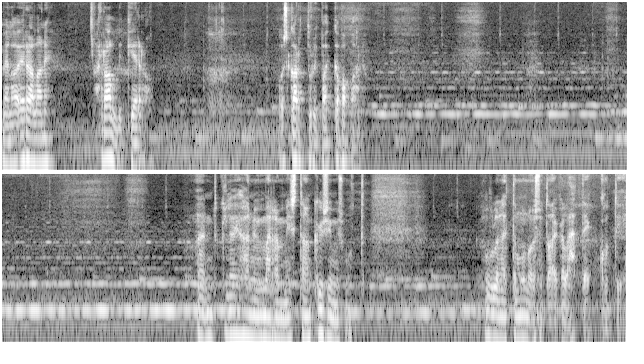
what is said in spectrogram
Meillä on eräänlainen rallikerho. Ois kartturipaikka vapaana. Mä en nyt kyllä ihan ymmärrä mistä on kysymys, mutta luulen, että mun olisi nyt aika lähteä kotiin.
